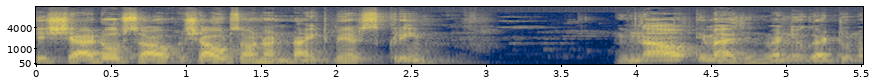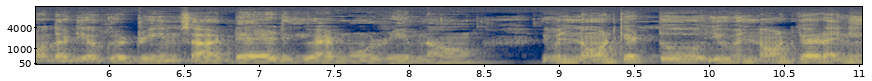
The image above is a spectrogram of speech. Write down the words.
his shadow shouts on a nightmare scream. Now imagine when you get to know that your dreams are dead you have no dream now you will not get to you will not get any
